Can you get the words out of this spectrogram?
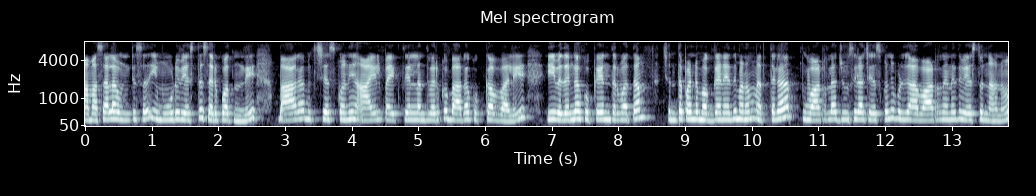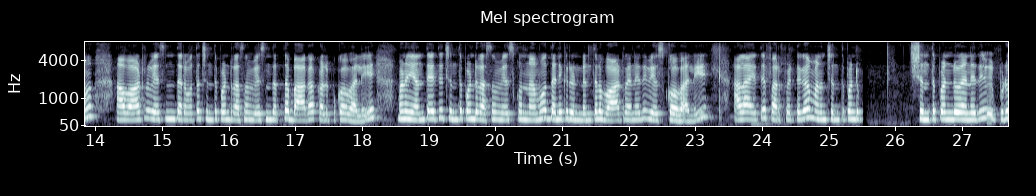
ఆ మసాలా ఉంటే సరే ఈ మూడు వేస్తే సరిపోతుంది. బాగా మిక్స్ చేసుకొని ఆయిల్ పైకి తేలినంత వరకు బాగా కుక్ అవ్వాలి. ఈ విధంగా కుక్ అయిన తర్వాత చింతపండు మొగ్గ అనేది మనం మెత్తగా వాటర్లా జ్యూసీలా చేసుకొని ఇప్పుడు ఆ వాటర్ అనేది వేస్తున్నాను. ఆ వాటర్ వేసిన తర్వాత చింతపండు రసం వేసిన తర్వాత బాగా కలుపుకోవాలి. మనం ఎంతైతే చింతపండు రసం వేసుకున్నామో దానికి రెండింతలు వాటర్ అనేది వేసుకోవాలి. అలా అయితే పర్ఫెక్ట్గా మనం చింతపండు చింతపండు అనేది ఇప్పుడు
